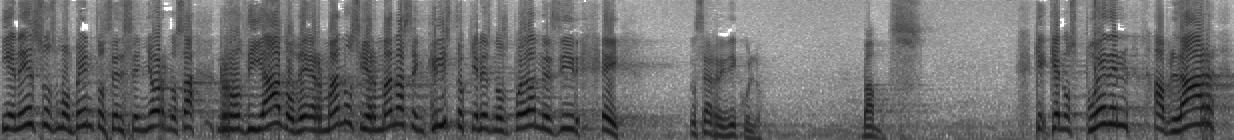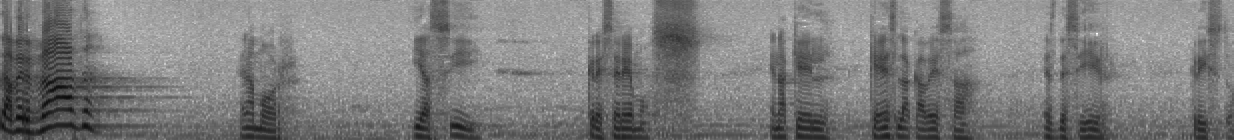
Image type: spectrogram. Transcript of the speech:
Y en esos momentos el Señor nos ha rodeado de hermanos y hermanas en Cristo quienes nos puedan decir, hey, no sea ridículo, vamos. Que, que nos pueden hablar la verdad en amor. Y así creceremos en aquel que es la cabeza es decir, Cristo.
